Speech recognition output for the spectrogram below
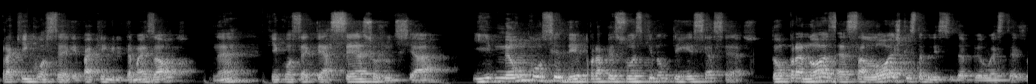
para quem consegue, para quem grita mais alto, né? quem consegue ter acesso ao judiciário, e não conceder para pessoas que não têm esse acesso. Então, para nós, essa lógica estabelecida pelo STJ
